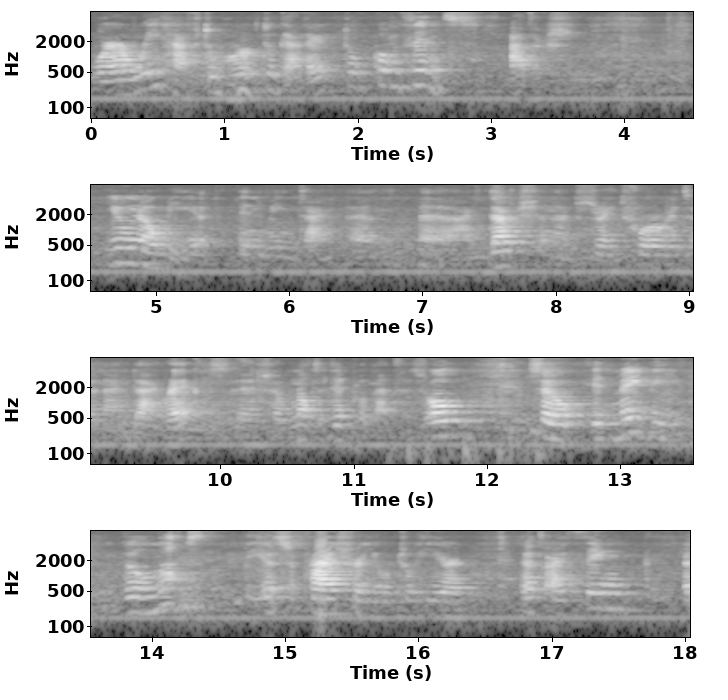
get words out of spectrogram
where we have to work together to convince others. You know me in the meantime, uh, I'm Dutch and I'm straightforward and I'm direct, uh, so not a diplomat at all. So it maybe will not be a surprise for you to hear that I think uh,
